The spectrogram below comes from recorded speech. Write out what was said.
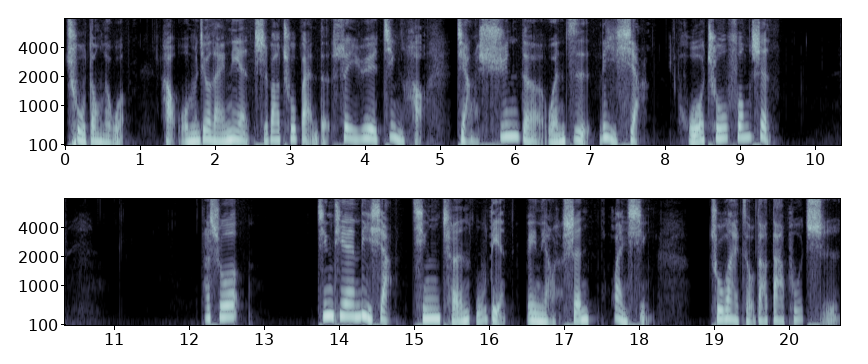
触动了我。好，我们就来念时报出版的《岁月静好》，蒋勋的文字立夏，活出丰盛。他说：“今天立夏清晨五点被鸟声唤醒，出外走到大坡池。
